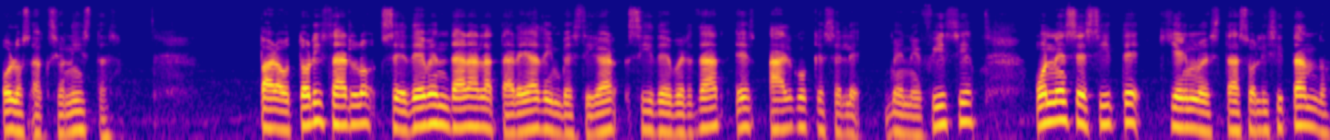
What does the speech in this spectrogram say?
o los accionistas. Para autorizarlo se deben dar a la tarea de investigar si de verdad es algo que se le beneficie o necesite quien lo está solicitando.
